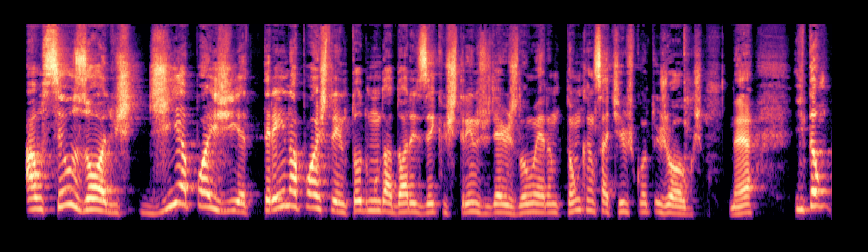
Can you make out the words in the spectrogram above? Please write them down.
aos seus olhos, dia após dia, treino após treino, todo mundo adora dizer que os treinos de Jerry Sloan eram tão cansativos quanto os jogos, né? Então,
